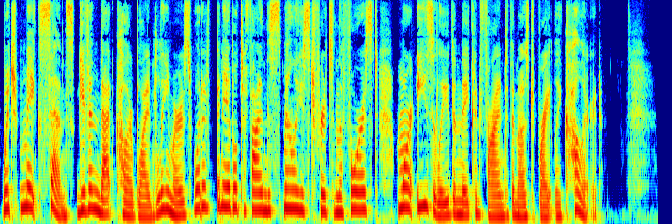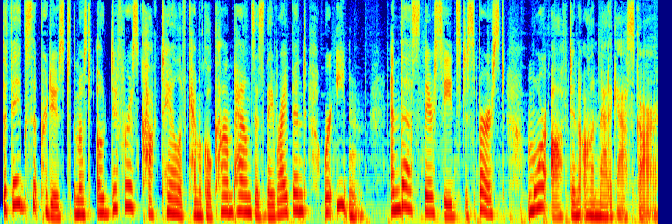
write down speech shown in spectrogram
which makes sense given that colorblind lemurs would have been able to find the smelliest fruits in the forest more easily than they could find the most brightly colored. The figs that produced the most odoriferous cocktail of chemical compounds as they ripened were eaten, and thus their seeds dispersed more often on Madagascar,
